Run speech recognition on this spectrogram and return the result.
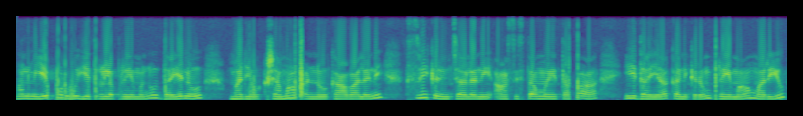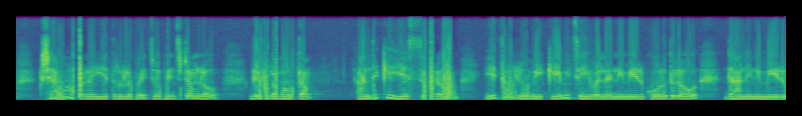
మనం ఎప్పుడు ఇతరుల ప్రేమను దయను మరియు క్షమాపణను కావాలని స్వీకరించాలని ఆశిస్తామే తప్ప ఈ దయ కనికరం ప్రేమ మరియు క్షమాపణ ఇతరులపై చూపించడంలో విఫలమవుతాం. అందుకే యేసు ప్రభు ఇతరులు మీకేమి చేయవలని మీరు కోరుదురో దానిని మీరు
